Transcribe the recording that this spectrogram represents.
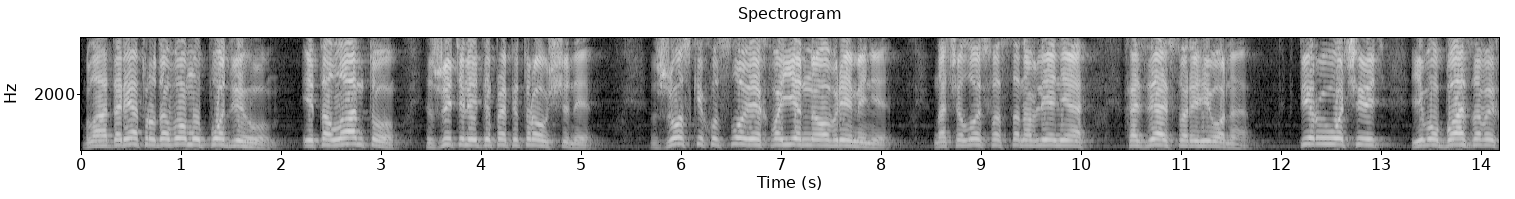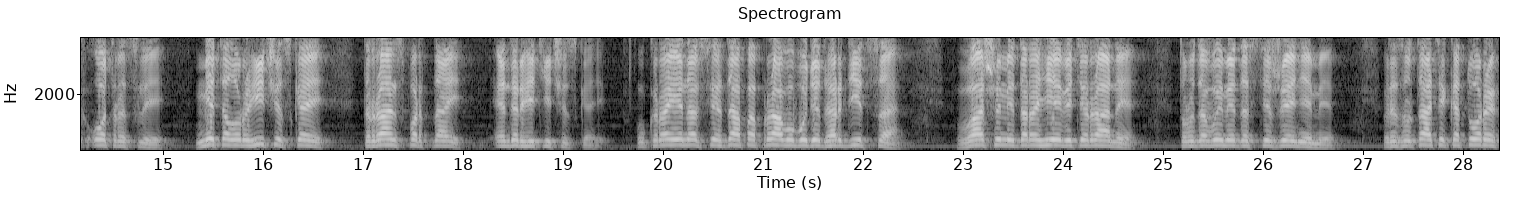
Благодаря трудовому подвигу и таланту жителей Днепропетровщины в жестких условиях военного времени началось восстановление хозяйства региона. В первую очередь его базовых отраслей – металлургической, транспортной энергетической. Украина всегда по праву будет гордиться вашими, дорогие ветераны, трудовыми достижениями, в результате которых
